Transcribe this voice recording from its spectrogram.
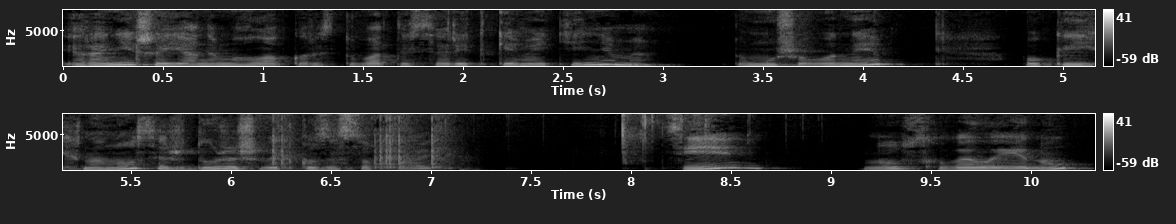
І раніше я не могла користуватися рідкими тінями, тому що вони, поки їх наносиш, дуже швидко засохають. Ці, ну, з хвилину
